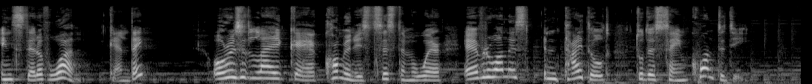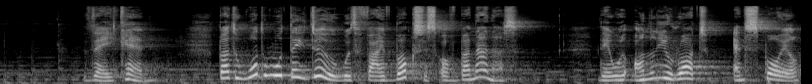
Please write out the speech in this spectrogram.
instead of one? Can they? Or is it like a communist system where everyone is entitled to the same quantity? They can. But what would they do with five boxes of bananas? They will only rot and spoil,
